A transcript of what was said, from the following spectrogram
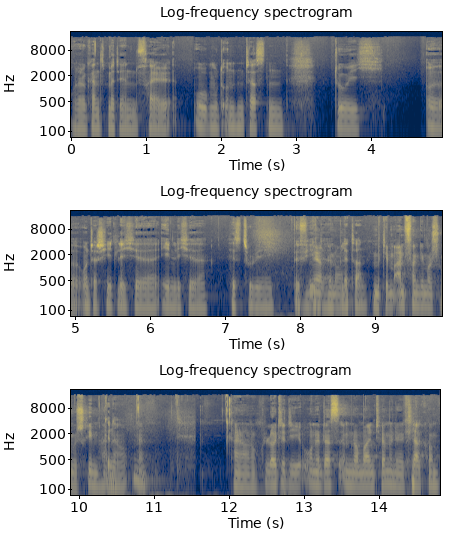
Oder du kannst mit den Pfeil oben und unten Tasten durch äh, unterschiedliche ähnliche History-Befehle ja, genau. blättern. Mit dem Anfang, den man schon geschrieben hat. Genau. Ja. Keine Ahnung. Leute, die ohne das im normalen Terminal klarkommen,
